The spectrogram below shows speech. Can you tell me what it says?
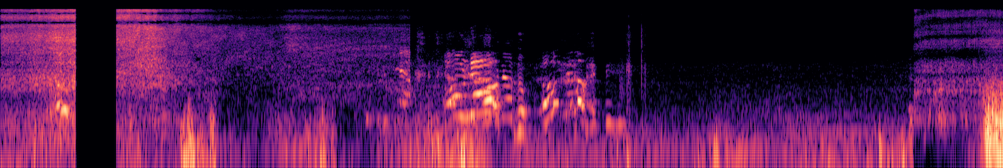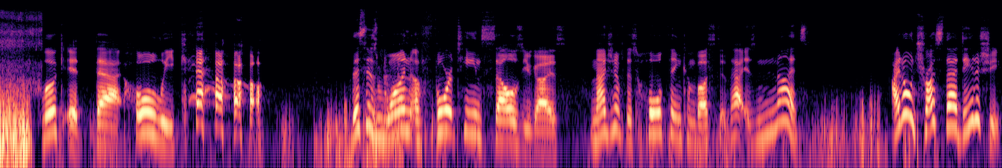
Oh. Oh Oh no! Look at that. Holy cow. This is one of 14 cells, you guys. Imagine if this whole thing combusted. That is nuts. I don't trust that data sheet.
